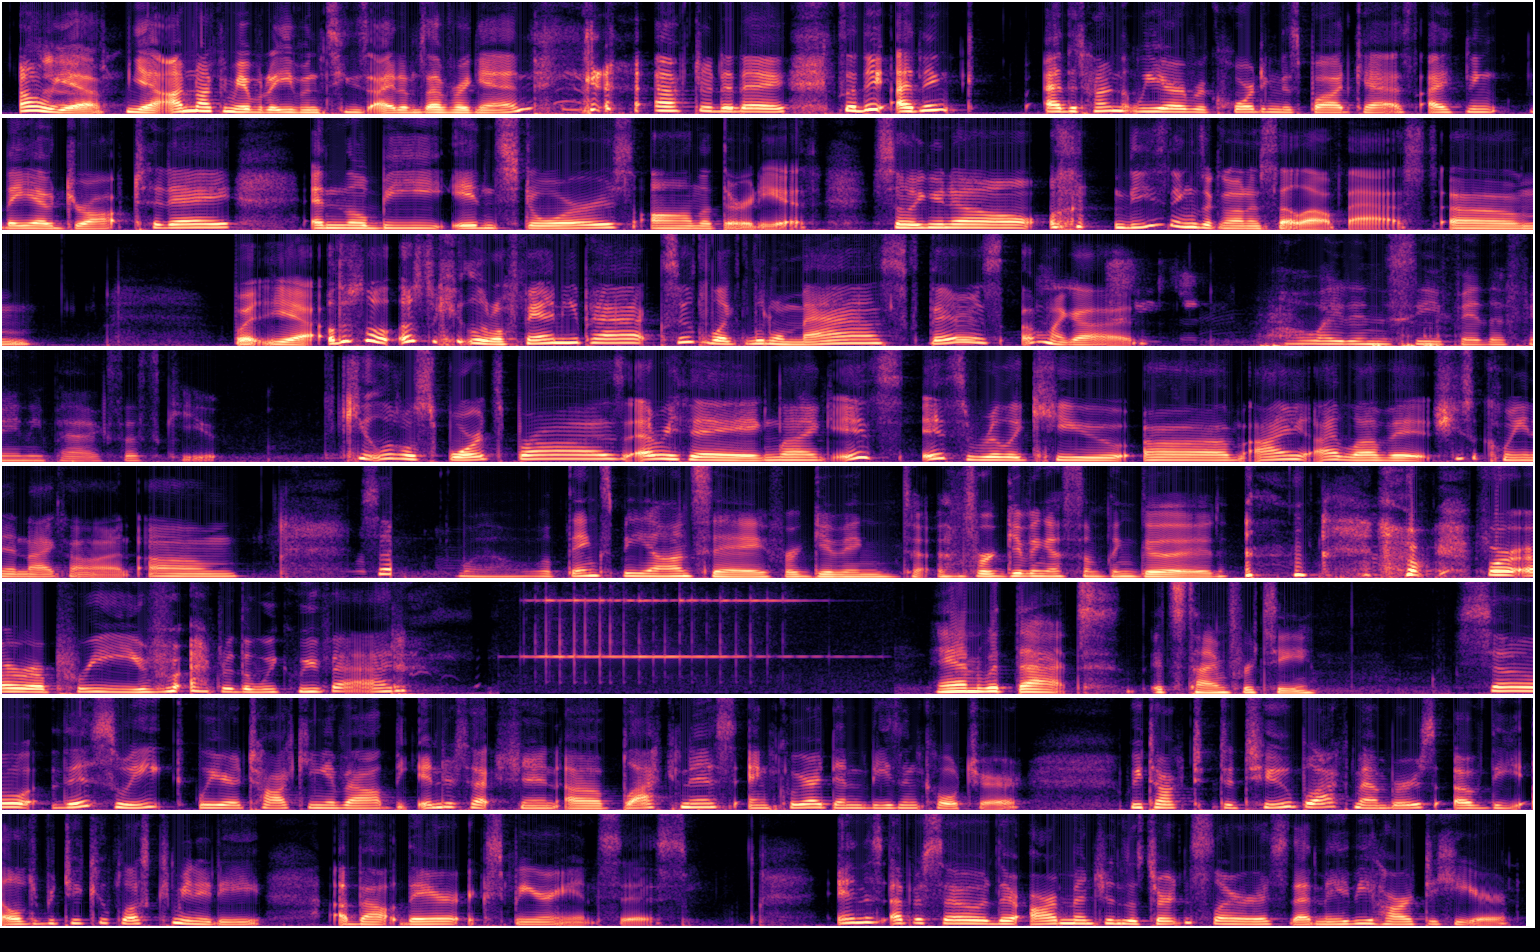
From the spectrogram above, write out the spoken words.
Oh yeah. Yeah, I'm not going to be able to even see these items ever again after today. So I think I think at the time that we are recording this podcast, I think they have dropped today and they'll be in stores on the 30th. So, you know, these things are going to sell out fast. Um but yeah, oh, there's, little, there's a cute little fanny packs. There's like little masks. There's oh my god. Oh, I didn't see the fanny packs. That's cute. Cute little sports bras, everything. Like it's it's really cute. Um, I I love it. She's a queen and icon. Um, so well, well, thanks Beyonce for giving to, for giving us something good. for a reprieve after the week we've had. And with that, it's time for tea. So, this week we are talking about the intersection of blackness and queer identities and culture. We talked to two black members of the LGBTQ plus community about their experiences. In this episode, there are mentions of certain slurs that may be hard to hear.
